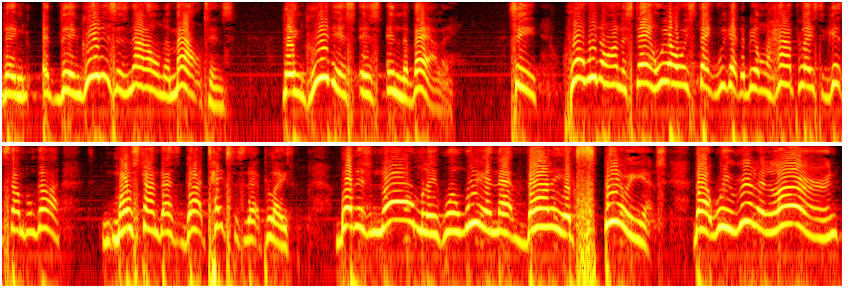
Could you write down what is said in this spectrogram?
The, the ingredients is not on the mountains. The ingredients is in the valley. See, what we don't understand, we always think we got to be on a high place to get something from God. Most times that's God takes us to that place. But it's normally when we're in that valley experience that we really learn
